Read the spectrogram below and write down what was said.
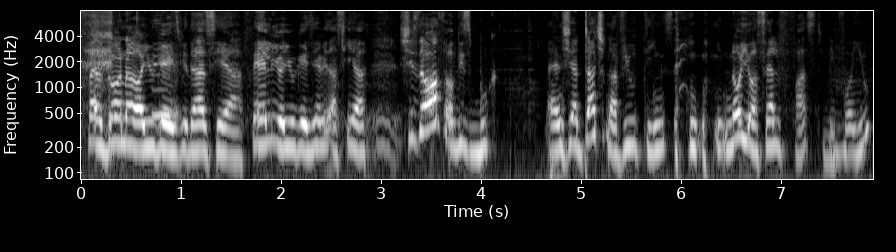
Felgona, are you guys with us here? Felly, are you guys here with us here? She's the author of this book, and she had touched on a few things. know yourself first before you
